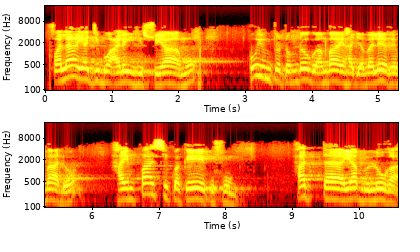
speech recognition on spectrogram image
fala yajibu alayhi siyamu. Huyu mtoto mdogo ambaye hajabaleghe bado haimpasi kwake yeye kufunga hata yablugha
